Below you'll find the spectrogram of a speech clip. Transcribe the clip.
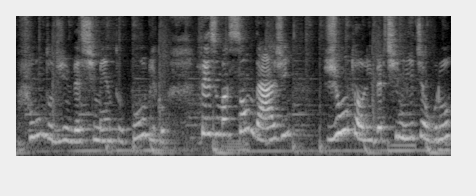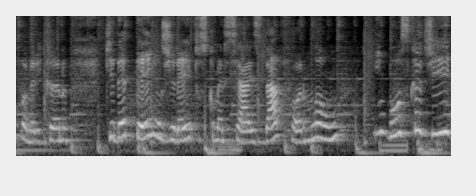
fundo de investimento público, fez uma sondagem junto ao Liberty Media, o grupo americano que detém os direitos comerciais da Fórmula 1, em busca de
